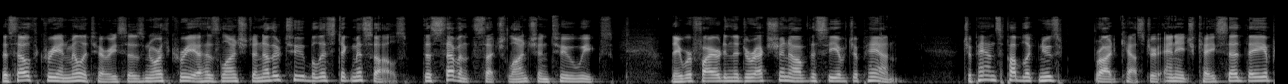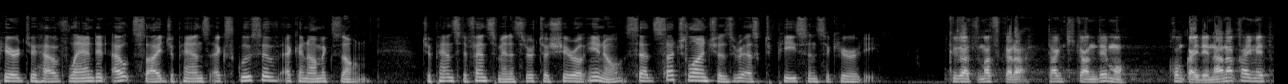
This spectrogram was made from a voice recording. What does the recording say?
The South Korean military says North Korea has launched another two ballistic missiles, the seventh such launch in two weeks. They were fired in the direction of the Sea of Japan. Japan's public news broadcaster NHK said they appeared to have landed outside Japan's exclusive economic zone. Japan's defense minister Toshiro Ino said such launches risked peace and security. 9月末から短期間でも今回で7回目と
